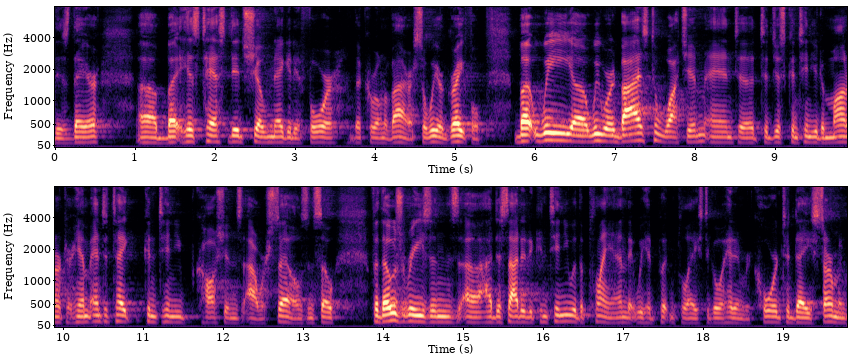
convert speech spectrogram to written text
is there. Uh, but his test did show negative for the coronavirus, so we are grateful. But we, uh, we were advised to watch him and to, to just continue to monitor him and to take continued precautions ourselves. And so for those reasons, uh, I decided to continue with the plan that we had put in place to go ahead and record today's sermon.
